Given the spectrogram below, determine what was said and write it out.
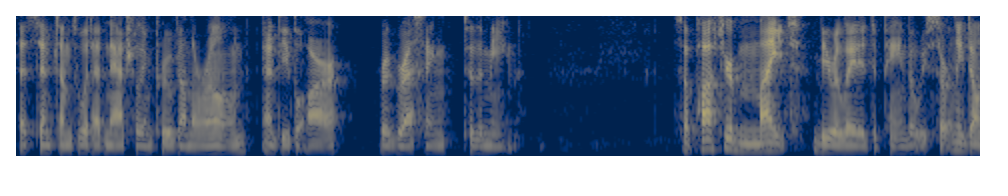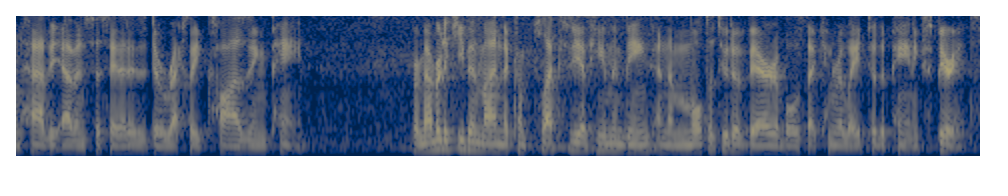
that symptoms would have naturally improved on their own and people are regressing to the mean. So, posture might be related to pain, but we certainly don't have the evidence to say that it is directly causing pain. Remember to keep in mind the complexity of human beings and the multitude of variables that can relate to the pain experience.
